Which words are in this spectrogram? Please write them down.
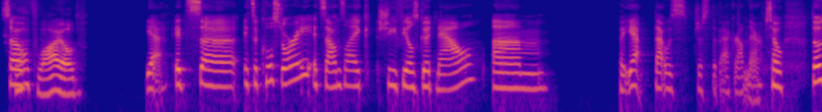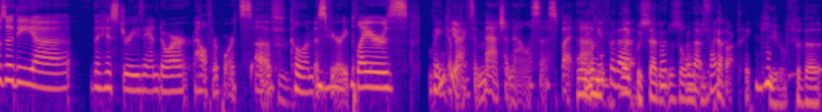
so That's wild. Yeah it's uh it's a cool story it sounds like she feels good now um but yeah that was just the background there so those are the uh the histories and or health reports of Mhm. columbus Mhm. fury players we Thank can go you. back to match analysis but Well, um, Thank you for that. Like we said, for- it was a for that yeah, sidebar. Thank you for the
